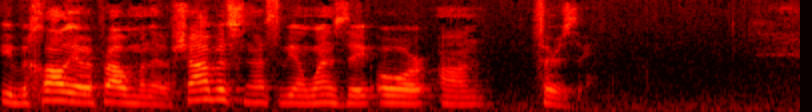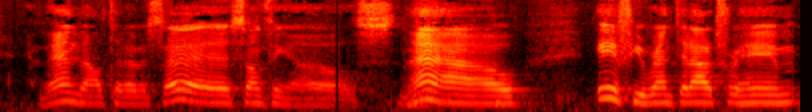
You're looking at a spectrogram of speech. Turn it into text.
if you have a problem on Erev Shabbos, and it has to be on Wednesday or on Thursday. And then the Alter Rebbe says something else. Now, if you rent it out for him,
